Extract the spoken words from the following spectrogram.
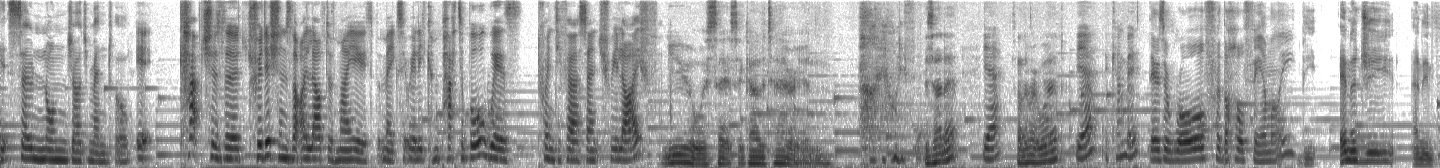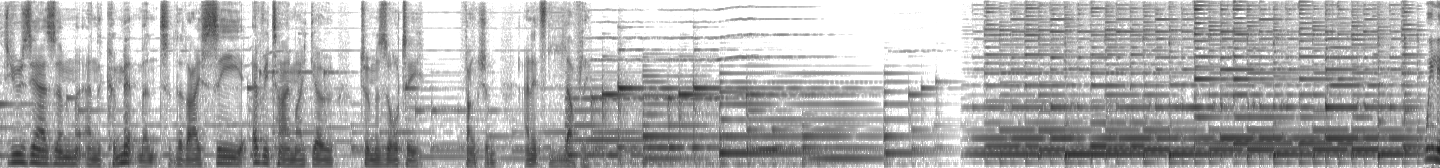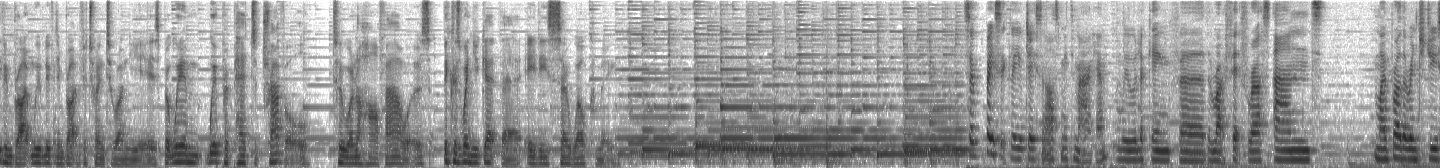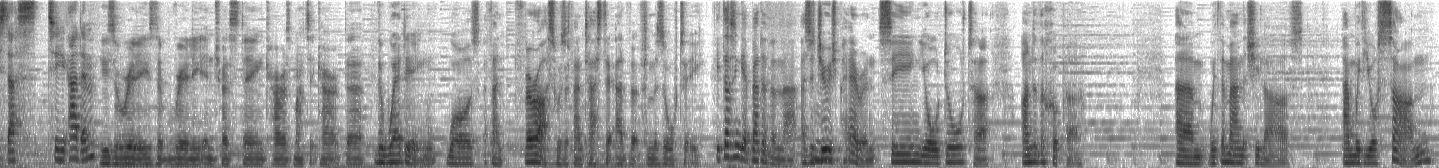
It's so non judgmental. It captures the traditions that I loved of my youth, but makes it really compatible with 21st century life. You always say it's egalitarian. I always say. Is that it? Yeah, Is that the right word? yeah, it can be. There's a role for the whole family. the energy and enthusiasm and the commitment that I see every time I go to a Masorti function, and it's lovely. We live in Brighton. We've lived in Brighton for 21 years, but we're we're prepared to travel two and a half hours because when you get there, it is so welcoming. So basically, Jason asked me to marry him. We were looking for the right fit for us, and my brother introduced us to Adam. He's a really, he's a really interesting, charismatic character. The wedding was a fan- for us was a fantastic advert for Masorti. It doesn't get better than that. As a Jewish parent, seeing your daughter under the chuppah um, with the man that she loves, and with your son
